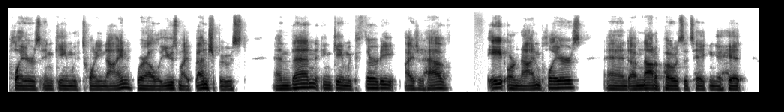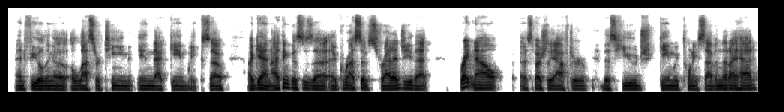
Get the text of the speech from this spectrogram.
players in game week 29, where I'll use my bench boost. And then in game week 30, I should have eight or nine players. And I'm not opposed to taking a hit and fielding a, a lesser team in that game week. So, again, I think this is an aggressive strategy that right now, especially after this huge game week 27 that I had,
